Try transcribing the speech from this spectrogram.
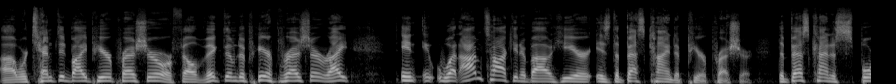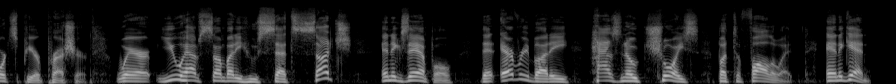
uh, were tempted by peer pressure or fell victim to peer pressure, right? In, in, what I'm talking about here is the best kind of peer pressure, the best kind of sports peer pressure, where you have somebody who sets such an example that everybody has no choice but to follow it. And again,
